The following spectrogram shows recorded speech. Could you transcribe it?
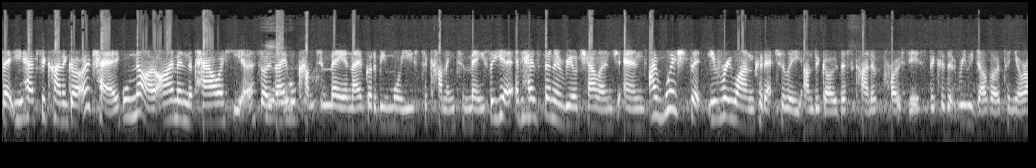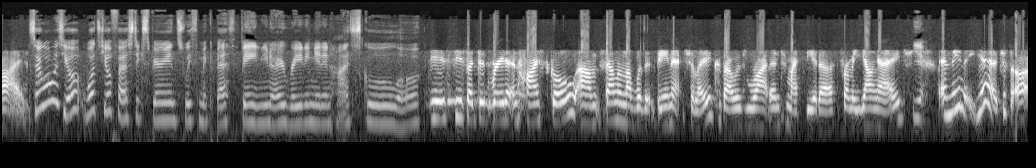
that you have to kind of go, okay, well, no, I'm in the power here, so Yeah. they will come to me and they've got to be more used to coming to me. So, yeah, it has been a real challenge, and I wish that everyone could actually undergo this kind of process because it really does open your eyes. So, what was your what's your first experience with Macbeth? Been you know reading it in high school or Yes, yes, I did read it in high school. Um, fell in love with it then, actually, because I was right into my theatre from a young age. Yeah. And then, yeah, just uh,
